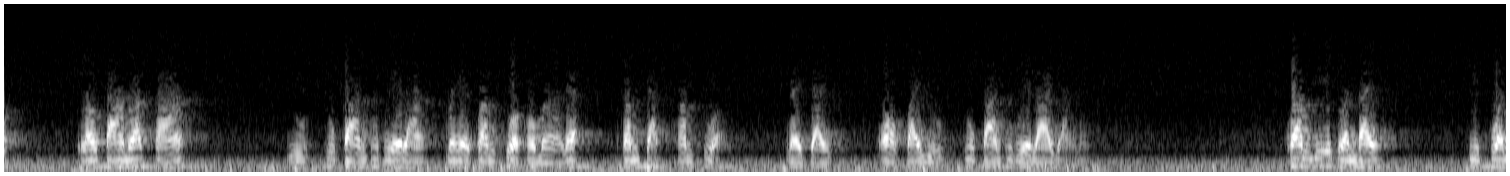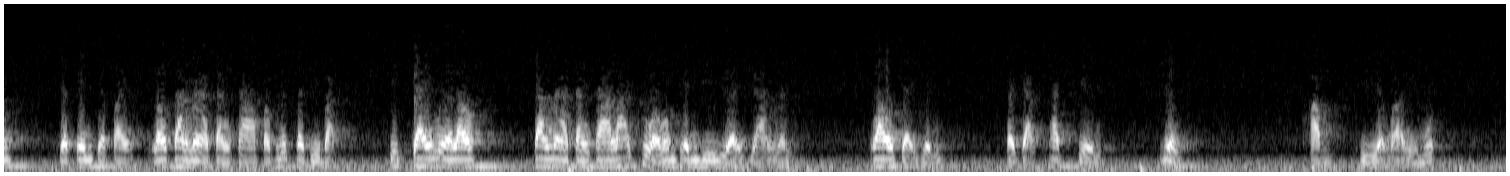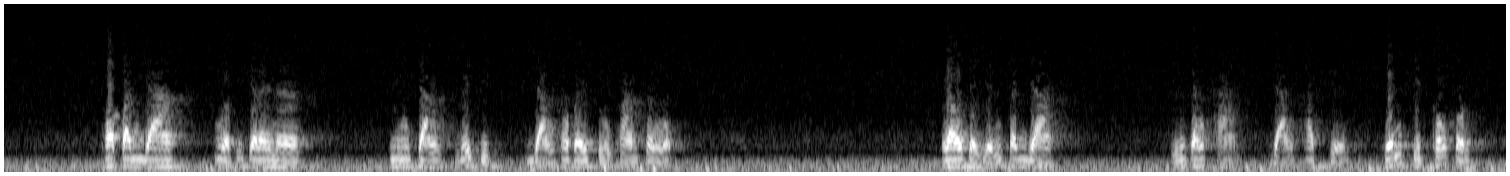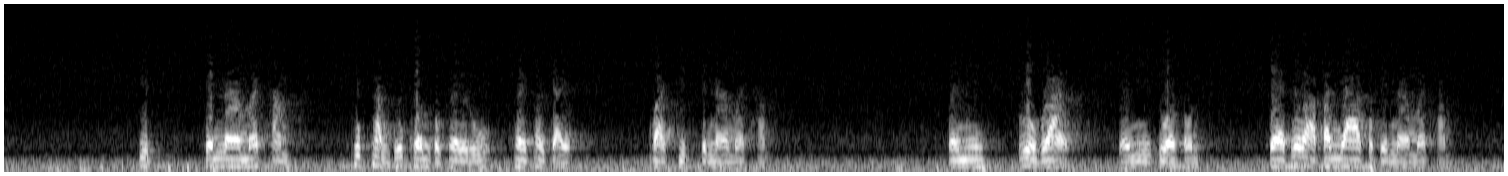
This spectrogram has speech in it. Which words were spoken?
เราตามรักษาอยู่ทุกการทุกเวลาไม่ให้ความชั่วเข้ามาและ กำจัดความชั่วในใจออกไปอยู่ทุกการทุกเวลาอย่างนั้น ความดีส่วนใดที่ควรจะเป็นจะไป เราตั้งหน้าตั้งตาประพฤติปฏิบัติ จิตใจเมื่อเราตั้งหน้าตั้งตาละชั่วบำเพ็ญดีเหยื่ออย่างนั้น เราจะเห็นไปจากชัดเจนเรื่องธรรมที่เรียกว่าวิมุตติพอปัญญาเมื่อพิจารณาจริงจังด้วยจิต อย่างเข้าไปสู่ความสงบ เราจะเห็นสัญญา หรือสังขารอย่างชัดเจนเห็นจิตของตน จิตเป็นนามธรรม ทุกท่านทุกคนก็เคยรู้ เคยเข้าใจ ว่าจิตเป็นนามธรรมไม่มีรูปร่างไม่มีตัวตน แต่ถ้าว่าปัญญาก็เป็นนามธรรม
